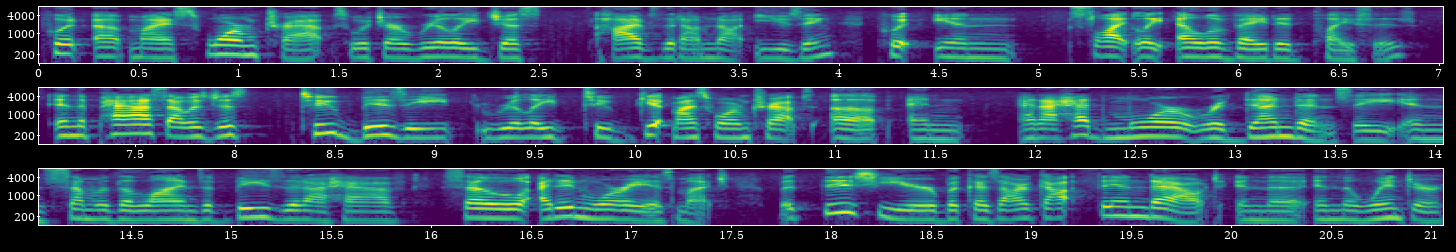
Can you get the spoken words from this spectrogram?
put up my swarm traps, which are really just hives that I'm not using, put in slightly elevated places. In the past, I was just too busy really to get my swarm traps up and and I had more redundancy in some of the lines of bees that I have, so I didn't worry as much. But this year, because I got thinned out in the in the winter,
